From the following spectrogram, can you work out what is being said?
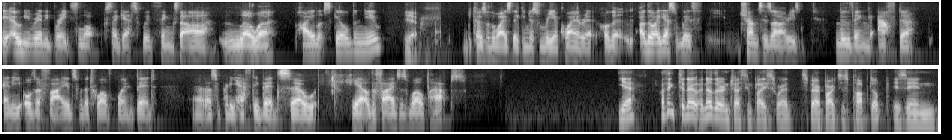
it only really breaks locks, I guess, with things that are lower pilot skill than you. Yeah. Because otherwise they can just reacquire it. Although, although I guess with chances are he's moving after any other fives with a 12 point bid. Uh, that's a pretty hefty bid. So, yeah, other fives as well, perhaps. Yeah, I think to note another interesting place where spare parts has popped up is in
